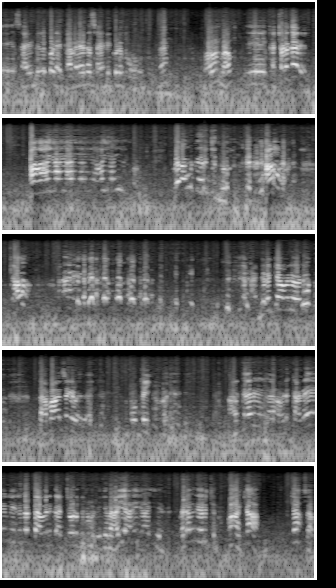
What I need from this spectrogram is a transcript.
ഈ സൈഡിൽ കൂടെ കടയുടെ സൈഡിൽ കൂടെ പോകും? പോകുമ്പം ഈ കച്ചവടക്കാര് ആയ് ആയ് ആയ് ആയ് ആയ് ആയ് ഇവരങ്ങ് കയറി ചെന്നു. അങ്ങനെയൊക്കെ അവരോരോ തമാശകൾ ഒപ്പിക്കും ആൾക്കാര് അവിടെ കടയിൽ ഇരുന്നിട്ട് അവർ കച്ചവടത്തിന് വിളിക്കുന്ന അയ്യ അയ്യ അയ്യ ഇവിടെ കയറി ചെന്നു ആ ക്യാ ക്യാ സർ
